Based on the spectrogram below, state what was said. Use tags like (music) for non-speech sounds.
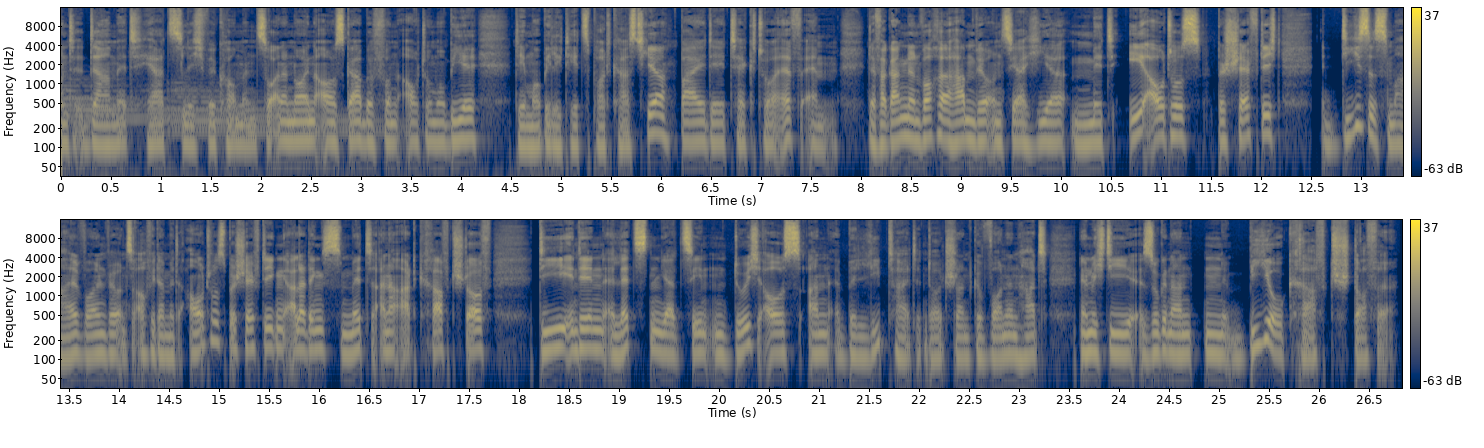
Und damit herzlich willkommen zu einer neuen Ausgabe von Automobil, dem Mobilitätspodcast hier bei Detektor FM. Der vergangenen Woche haben wir uns ja hier mit E-Autos beschäftigt. Dieses Mal wollen wir uns auch wieder mit Autos beschäftigen, allerdings mit einer Art Kraftstoff, die in den letzten Jahrzehnten durchaus an Beliebtheit in Deutschland gewonnen hat, nämlich die sogenannten Biokraftstoffe.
